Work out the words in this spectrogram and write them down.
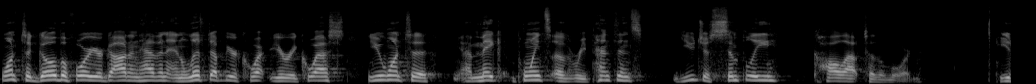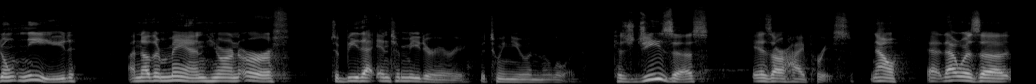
want to go before your God in heaven and lift up your, your requests, you want to uh, make points of repentance, you just simply call out to the Lord. You don't need another man here on earth to be that intermediary between you and the Lord. Because Jesus is our high priest. Now, uh, that was uh,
